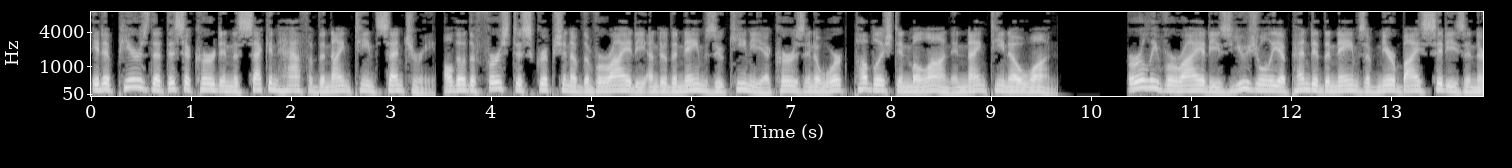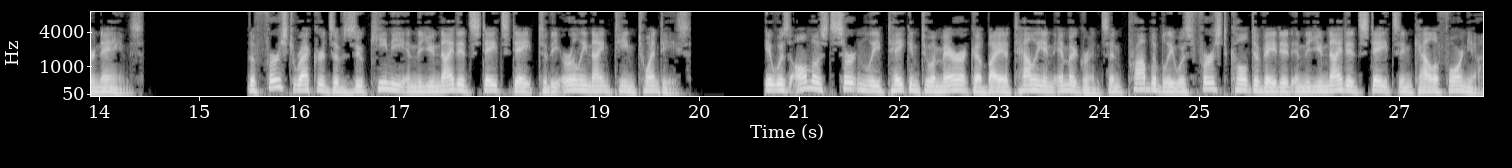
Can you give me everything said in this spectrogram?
It appears that this occurred in the second half of the 19th century, although the first description of the variety under the name zucchini occurs in a work published in Milan in 1901. Early varieties usually appended the names of nearby cities in their names. The first records of zucchini in the United States date to the early 1920s. It was almost certainly taken to America by Italian immigrants and probably was first cultivated in the United States in California.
